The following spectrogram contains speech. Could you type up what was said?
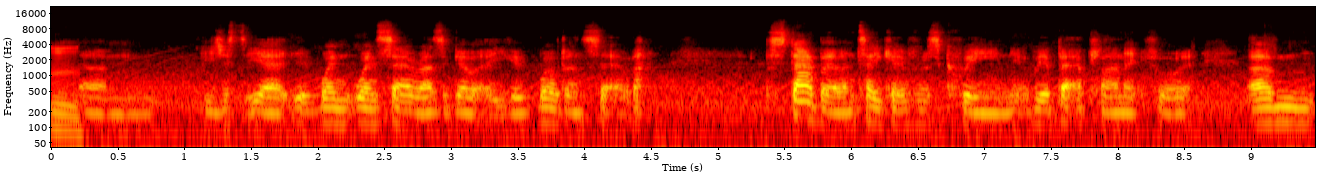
Mm. Um, you just yeah. When when Sarah has a go at her, you go, "Well done, Sarah." Stab her and take over as queen. It'll be a better planet for it. Um,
